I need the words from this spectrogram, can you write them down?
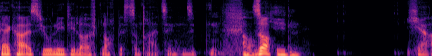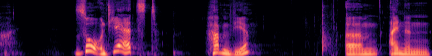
Tag HS Juni, die läuft noch bis zum 13.07. So. Jeden. Ja. So, und jetzt haben wir ähm, einen,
